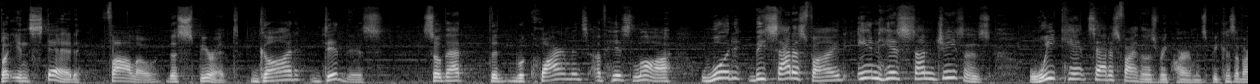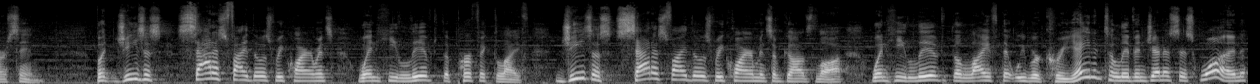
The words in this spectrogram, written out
but instead follow the Spirit. God did this so that the requirements of His law would be satisfied in His Son Jesus. We can't satisfy those requirements because of our sin. But Jesus satisfied those requirements when he lived the perfect life. Jesus satisfied those requirements of God's law when he lived the life that we were created to live in Genesis 1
